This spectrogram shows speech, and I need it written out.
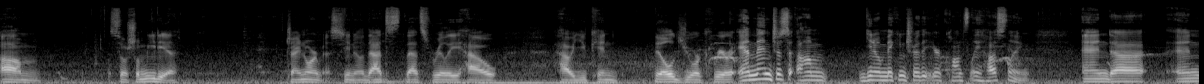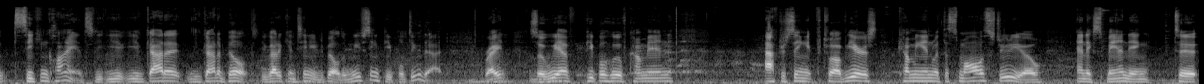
Um, social media, ginormous. You know, that's that's really how how you can build your career, and then just um, you know making sure that you're constantly hustling, and uh, and seeking clients. You, you've got to you've got to build. You've got to continue to build, and we've seen people do that, right? So we have people who have come in after seeing it for 12 years, coming in with the smallest studio and expanding to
